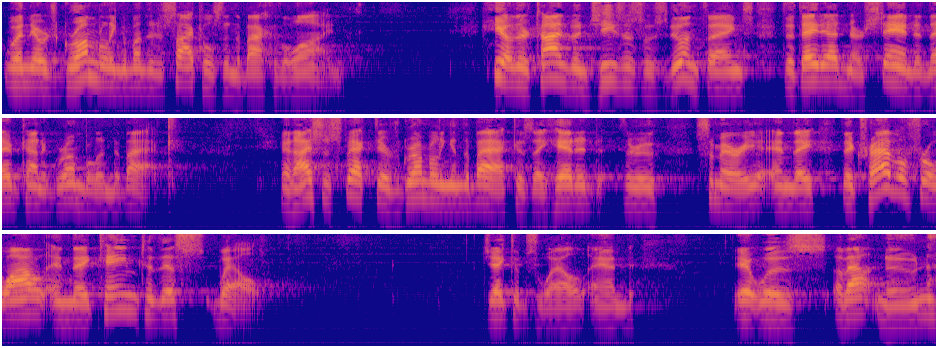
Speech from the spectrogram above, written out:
when there was grumbling among the disciples in the back of the line. You know, there are times when Jesus was doing things that they didn't understand and they'd kind of grumble in the back. And I suspect there's grumbling in the back as they headed through Samaria. And they, they traveled for a while and they came to this well, Jacob's well. And it was about noon.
